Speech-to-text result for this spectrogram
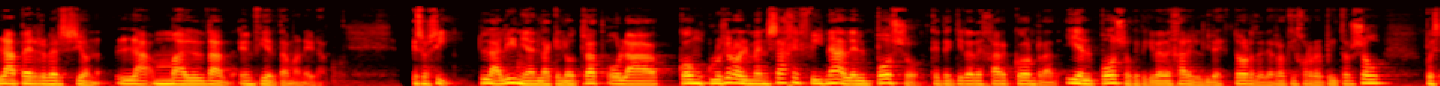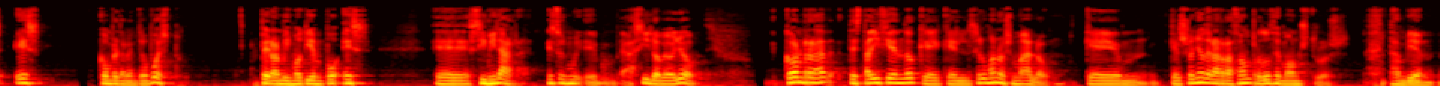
la perversión, la maldad, en cierta manera. Eso sí, la línea en la que lo trata, o la conclusión, o el mensaje final, el pozo que te quiere dejar Conrad y el pozo que te quiere dejar el director de The Rocky Horror Picture Show, pues es completamente opuesto. Pero al mismo tiempo es eh, similar. Esto es muy, eh, así lo veo yo. Conrad te está diciendo que, el ser humano es malo, que, el sueño de la razón produce monstruos también.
